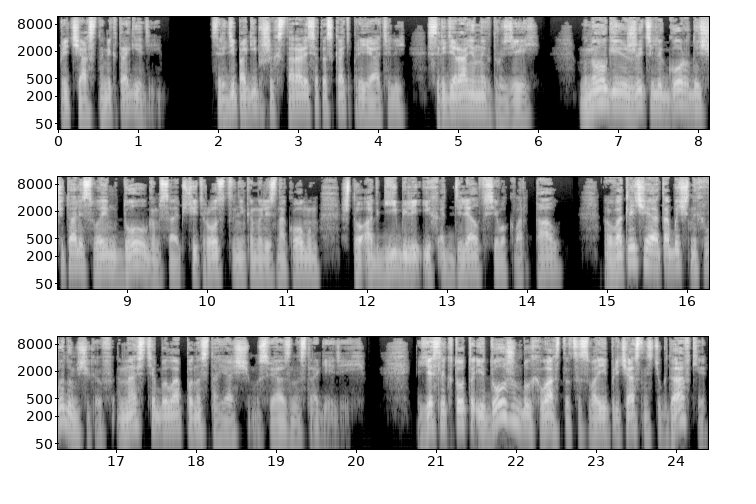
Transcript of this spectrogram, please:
причастными к трагедии. Среди погибших старались отыскать приятелей, среди раненых — друзей. Многие жители города считали своим долгом сообщить родственникам или знакомым, что от гибели их отделял всего квартал. В отличие от обычных выдумщиков, Настя была по-настоящему связана с трагедией. Если кто-то и должен был хвастаться своей причастностью к давке,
